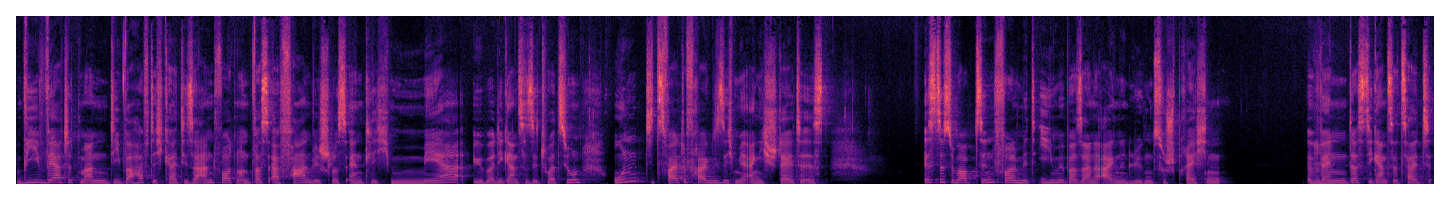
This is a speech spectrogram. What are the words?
wie wertet man die Wahrhaftigkeit dieser Antworten und was erfahren wir schlussendlich mehr über die ganze Situation? Und die zweite Frage, die sich mir eigentlich stellte, ist, ist es überhaupt sinnvoll, mit ihm über seine eigenen Lügen zu sprechen, mhm. wenn das die ganze Zeit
